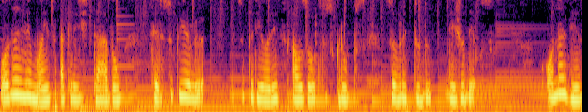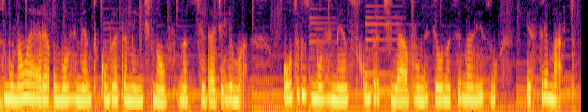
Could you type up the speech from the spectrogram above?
Os alemães acreditavam ser superior, superiores aos outros grupos, sobretudo de judeus. O nazismo não era um movimento completamente novo na sociedade alemã. Outros movimentos compartilhavam de seu nacionalismo extremado,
